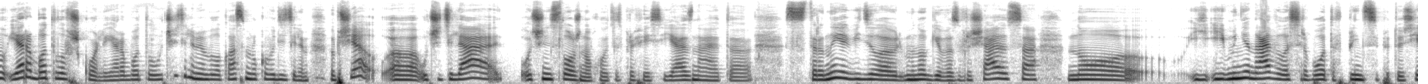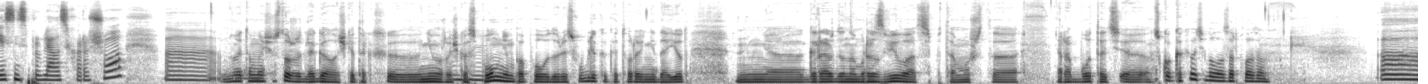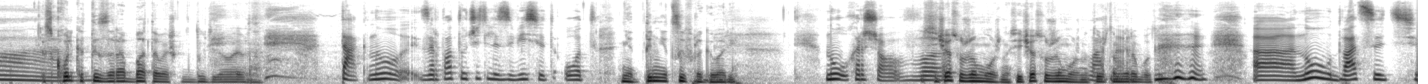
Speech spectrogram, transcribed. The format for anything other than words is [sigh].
Ну, я работала в школе, я работала учителем, я была классным руководителем. Вообще, э, учителя очень сложно уходят из профессии. Я знаю это со стороны, я видела, многие возвращаются, но и, и мне нравилась работа, в принципе, то есть я с ней справлялась хорошо. А, ну, это мы сейчас тоже для галочки так э, немножечко mm-hmm. вспомним по поводу республики, которая не дает э, гражданам развиваться, потому что работать... Э, сколько, какая у тебя была зарплата? А. Сколько ты зарабатываешь, как давай? Так, ну, зарплата учителя зависит от... Нет, ты мне цифры говори. Ну, хорошо. В... Сейчас уже можно, сейчас уже можно, Ладно. ты уже там не работаешь. [laughs] а, ну, 20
